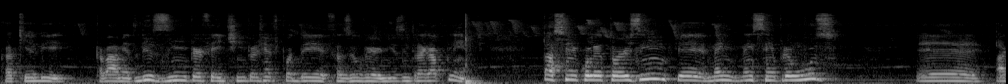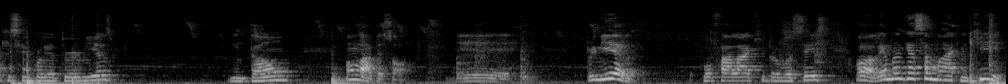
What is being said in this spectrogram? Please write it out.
com aquele acabamento lisinho, perfeitinho, para a gente poder fazer o verniz e entregar para o cliente. Tá sem o coletorzinho, porque nem, nem sempre eu uso. É, tá aqui sem coletor mesmo. Então, vamos lá, pessoal. É, primeiro, vou falar aqui para vocês. Ó, lembrando que essa máquina aqui,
